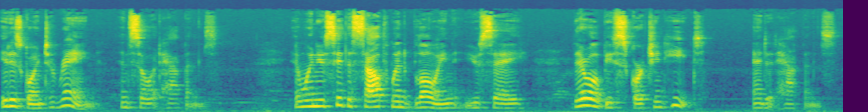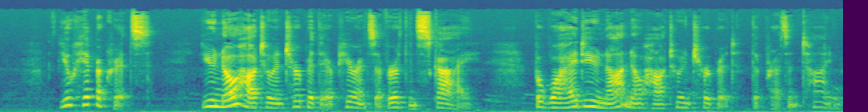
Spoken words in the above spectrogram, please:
It is going to rain, and so it happens. And when you see the south wind blowing, you say, There will be scorching heat, and it happens. You hypocrites! You know how to interpret the appearance of earth and sky, but why do you not know how to interpret the present time?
